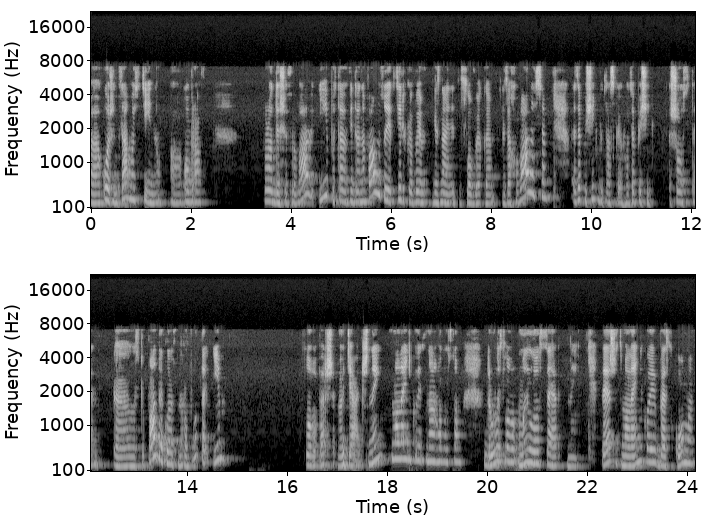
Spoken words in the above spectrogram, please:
Е, Кожен самостійно е, обрав, продешифрував і поставив відео на паузу. Як тільки ви знайдете слово, яке заховалося, запишіть, будь ласка, його, запишіть 6 е, листопада, класна робота і Слово перше вдячний з маленькою з наголосом, друге слово милосердний, теж з маленькою без коми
